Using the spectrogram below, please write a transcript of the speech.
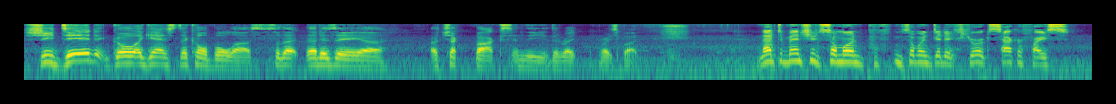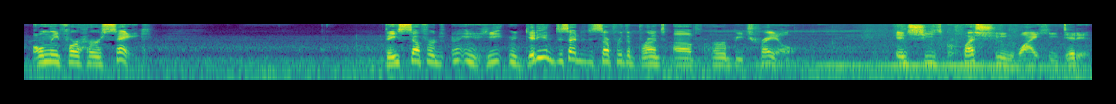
she did go against Nicol Bolas, so that that is a uh, a check box in the the right right spot. Not to mention someone, someone did a heroic sacrifice only for her sake. They suffered. Uh, he Gideon decided to suffer the brunt of her betrayal, and she's questioning why he did it.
